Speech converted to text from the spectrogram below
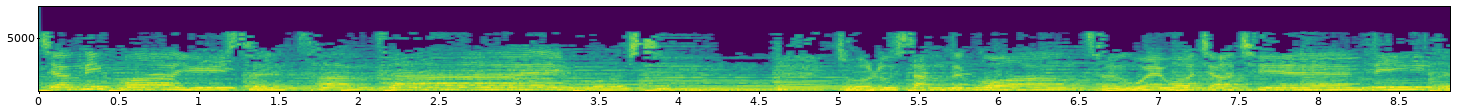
将你话语深藏在我心，做路上的光，成为我脚前的灯。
